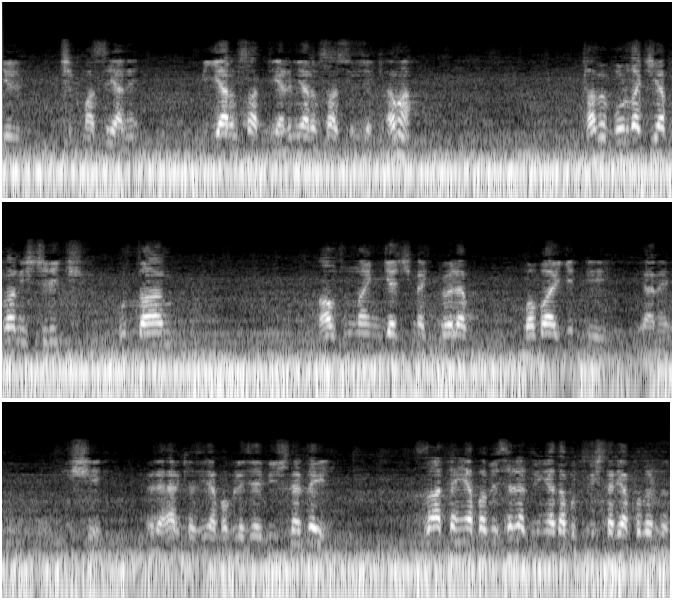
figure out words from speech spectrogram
girip çıkması yani bir yarım saat diyelim yarım saat sürecek ama tabi buradaki yapılan işçilik bu dağın altından geçmek böyle babaya git bir yani işi öyle herkesin yapabileceği bir işler değil. Zaten yapabilseler dünyada bu tür işler yapılırdı.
